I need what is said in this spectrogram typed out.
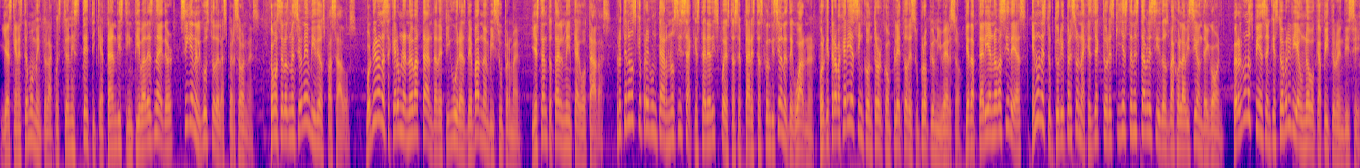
Y es que en este momento la cuestión estética tan distintiva de Snyder sigue en el gusto de las personas. Como se los mencioné en videos pasados, volvieron a sacar una nueva tanda de figuras de Batman v Superman y están totalmente agotadas. Pero tenemos que preguntarnos si Zack estaría dispuesto a aceptar estas condiciones de Warner, porque trabajaría sin control completo de su propio universo y adaptaría nuevas ideas en una estructura y personajes de actores que ya están establecidos bajo la visión de Gon. Pero algunos piensan que esto abriría un nuevo capítulo en DC,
